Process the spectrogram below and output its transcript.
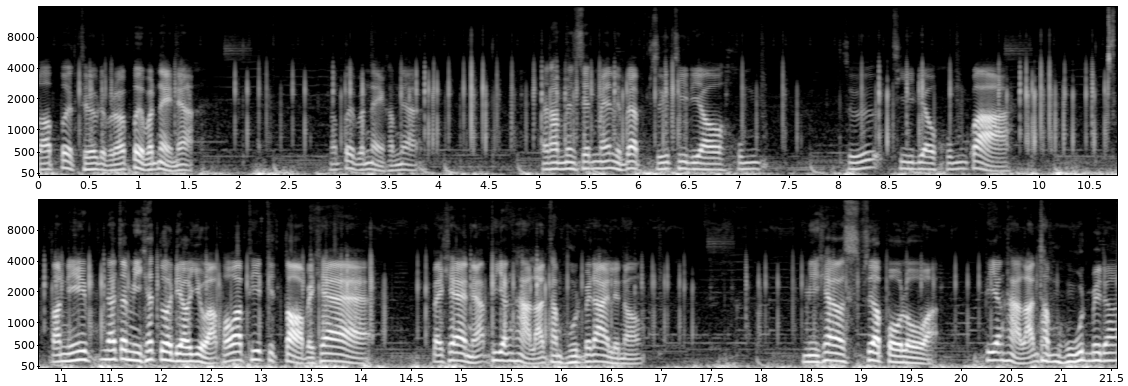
รอเปิดเทอมเดี๋ยวเราเปิดวันไหนเนี่ยเราเปิดวันไหนครับเนี่ย จะทำเป็นเซตไหมหรือแบบซื้อทีเดียวคุ้ม ซื้อทีเดียวคุ้มกว่า ตอนนี้น่าจะมีแค่ตัวเดียวอยู่อะเพราะว่าพี่ติดต่อไปแค่ ไปแค่เนี้ย พี่ยังหาร้านทำฮูดไม่ได้เลยน้อง มีแค่เสื้อโปโลอะพี่ยังหาร้านทำฮูดไม่ได้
